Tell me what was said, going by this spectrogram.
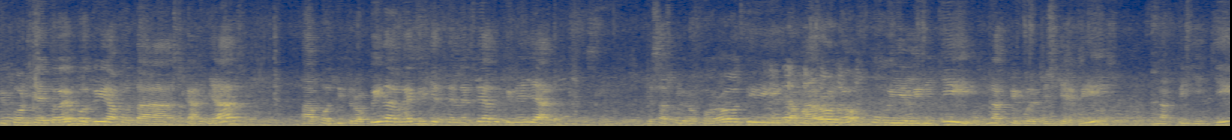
Λοιπόν, και το έχω δει από τα σκαριά, από την τροπίδα μέχρι και την τελευταία του πινελιά. Και σας πληροφορώ ότι καμαρώνω που η ελληνική ναυπηγοεπισκευή, ναυπηγική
